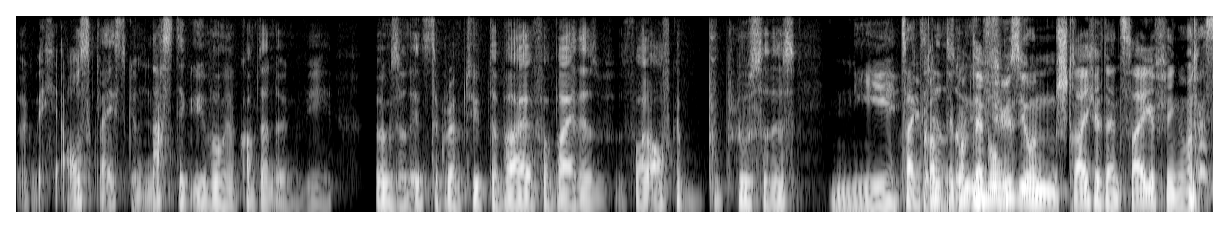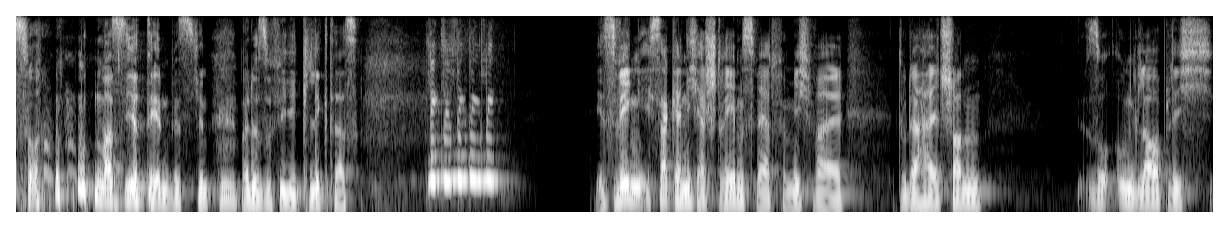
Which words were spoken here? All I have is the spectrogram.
irgendwelche Ausgleichsgymnastikübungen, kommt dann irgendwie irgend so ein Instagram-Typ dabei vorbei, der so voll aufgeplustert ist. Nee, Zeigt da kommt, dann da so kommt der? Physio und streichelt deinen Zeigefinger oder so und massiert den ein bisschen, weil du so viel geklickt hast. Kling, kling, kling, kling, kling. Deswegen, ich sag ja nicht erstrebenswert für mich, weil du da halt schon so unglaublich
